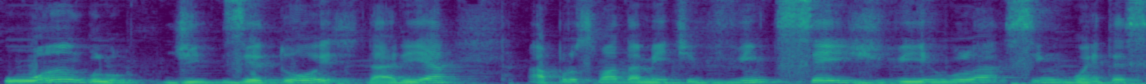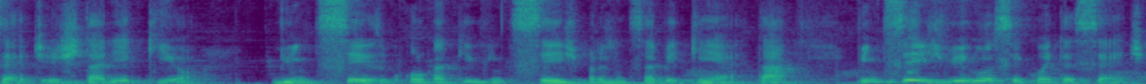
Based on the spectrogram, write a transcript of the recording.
o ângulo de Z2 daria aproximadamente 26,57. Ele estaria aqui, ó, 26, vou colocar aqui 26 para a gente saber quem é, tá? 26,57.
